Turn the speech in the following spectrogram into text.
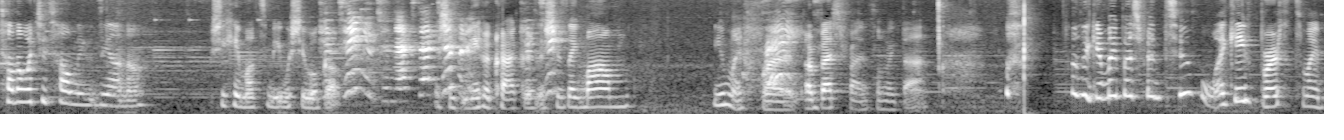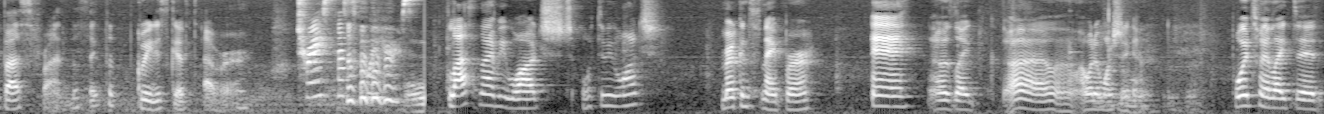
Tell them what you tell me, Ziana. She came up to me when she woke up. Continue to next And she's eating her crackers and she's like, Mom, You my friend, or best friend, something like that. I was like, you're my best friend too. I gave birth to my best friend. That's like the greatest gift ever. Trace the squares. Last night we watched, what did we watch? American Sniper. Eh. I was like, uh, I wouldn't watch it again. Boy Twilight did.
